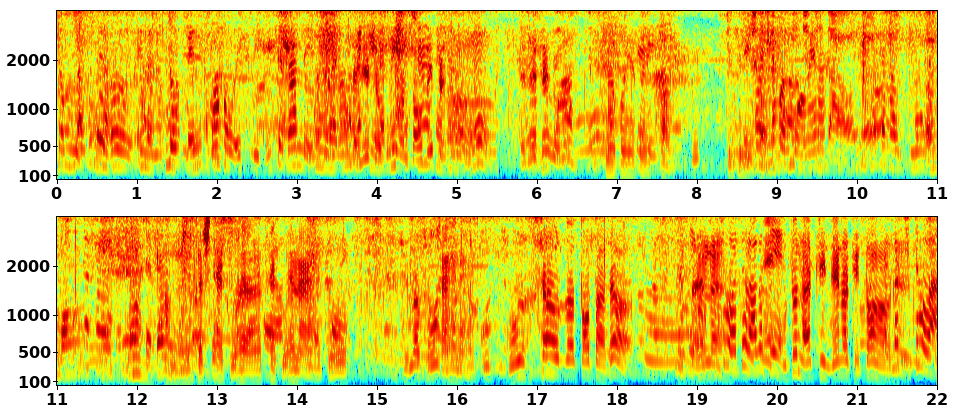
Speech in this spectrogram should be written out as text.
trong lọc ờ em là trong đến có hội thì cũng sẽ ban để không biết cho là sẽ sao để nó rồi bây giờ phải này hả cái cũ hay thay cũ hay nào sao hay nào cú sao nó to to thế à cái này thôi thôi là cái gì cú tôi nói chuyện đấy nó chuyện to hơn có này chỉ cho à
